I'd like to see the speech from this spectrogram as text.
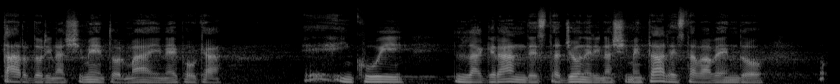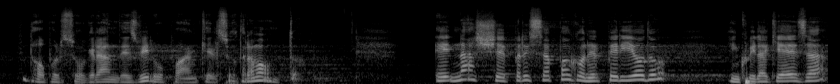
tardo rinascimento, ormai in epoca eh, in cui la grande stagione rinascimentale stava avendo, dopo il suo grande sviluppo, anche il suo tramonto. E nasce pressappoco nel periodo in cui la Chiesa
